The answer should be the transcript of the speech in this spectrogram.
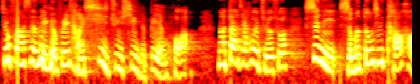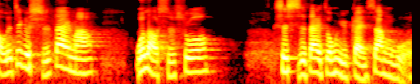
就发生了一个非常戏剧性的变化。那大家会觉得说，是你什么东西讨好了这个时代吗？我老实说，是时代终于赶上我。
